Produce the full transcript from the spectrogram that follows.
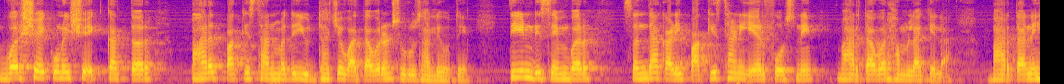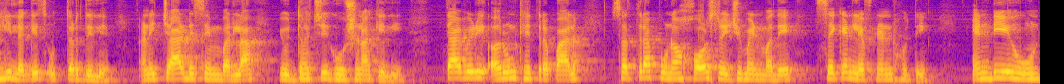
वर्ष एकोणीसशे एकाहत्तर भारत पाकिस्तानमध्ये युद्धाचे वातावरण सुरू झाले होते. तीन डिसेंबर संध्याकाळी पाकिस्तानी एअरफोर्सने भारतावर हमला केला. भारतानेही लगेच उत्तर दिले आणि चार डिसेंबरला युद्धाची घोषणा केली. त्यावेळी अरुण खेत्रपाल सतरा पुणा हॉर्स रेजिमेंटमध्ये सेकंड लेफ्टनंट होते. एन डी ए होऊन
